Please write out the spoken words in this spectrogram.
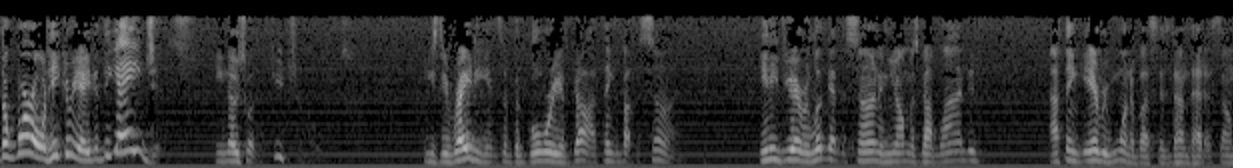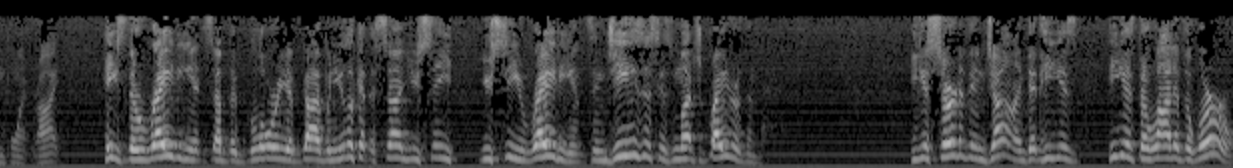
the world, He created the ages. He knows what the future holds. He's the radiance of the glory of God. Think about the sun. Any of you ever looked at the sun and you almost got blinded? I think every one of us has done that at some point, right? He's the radiance of the glory of God. When you look at the sun, you see you see radiance, and Jesus is much greater than that. He asserted in John that he is he is the light of the world.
